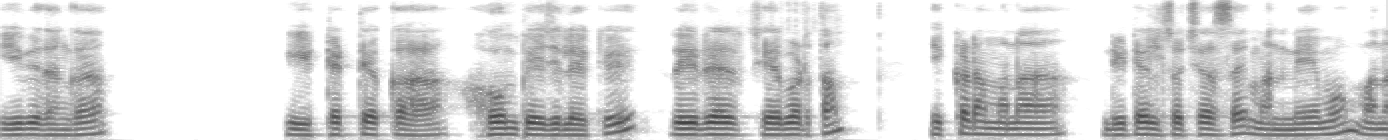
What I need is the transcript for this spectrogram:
ఈ విధంగా ఈ టెట్ యొక్క హోమ్ పేజీలోకి రీడైరెక్ట్ చేయబడతాం. ఇక్కడ మన డీటెయిల్స్ వచ్చేస్తాయి. మన నేము, మన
